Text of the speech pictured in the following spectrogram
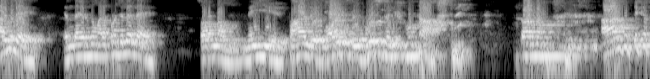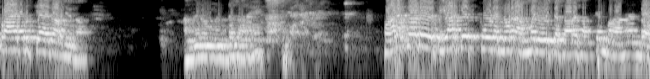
അറിഞ്ഞില്ലേ? എന്തായിരുന്നു മലപ്പുറം ജില്ലയല്ലേ? സ്വർണം നെയ്യ് പാൽ ഹോൾസ് ബൂസ്റ്റ് മുട്ട. സ്വർണം. ആൺകുട്ടിക്ക് പ്രായപൂർത്തിയായത് അറിഞ്ഞിരുന്ന? അങ്ങനെ ഒന്നുണ്ട് സാറേ. Palakkad T R K school എന്നോട് അമ്മ ചോദിച്ച സാറേ സത്യം പറയാനുണ്ടോ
